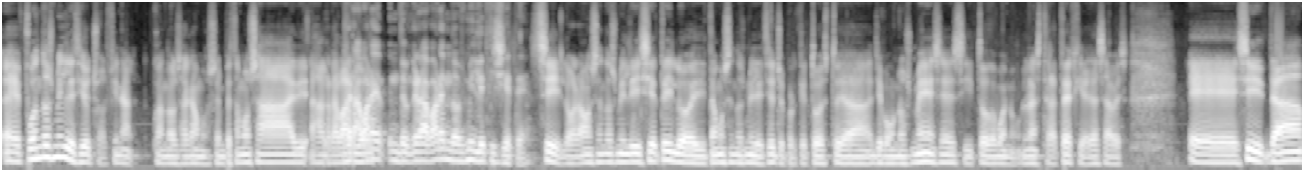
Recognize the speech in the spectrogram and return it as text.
Eh, fue en 2018 al final, cuando lo sacamos. Empezamos a, grabar. Grabar en, grabar en 2017. Sí, lo grabamos en 2017 y lo editamos en 2018, porque todo esto ya lleva unos meses y todo, bueno, una estrategia, ya sabes. Eh, sí, da,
